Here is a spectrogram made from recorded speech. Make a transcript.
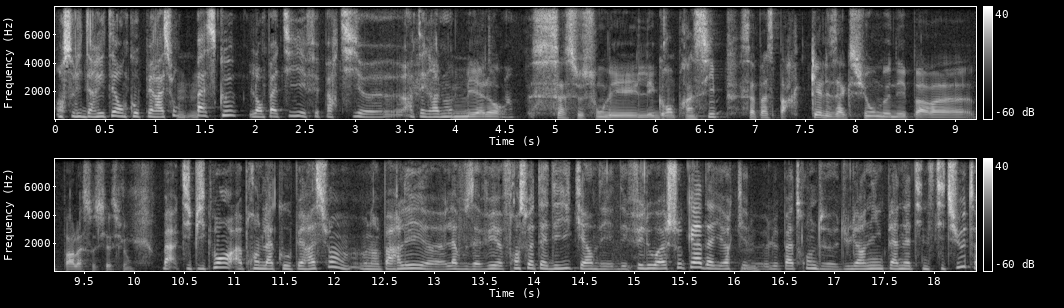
en solidarité, en coopération, mhm. parce que l'empathie fait partie euh, intégralement. Mais alors ça ce sont les, les, grands principes, ça passe par quelles actions menées par, euh, par l'association? Bah, Typiquement apprendre la coopération, on en parlait, là vous avez François Tadei, qui est un des, des fellows Ashoka d'ailleurs, qui est mhm. Le, patron du Learning Planet Institute,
